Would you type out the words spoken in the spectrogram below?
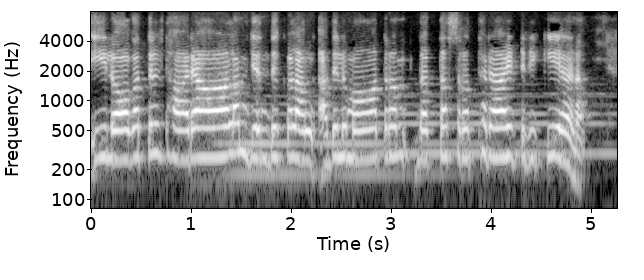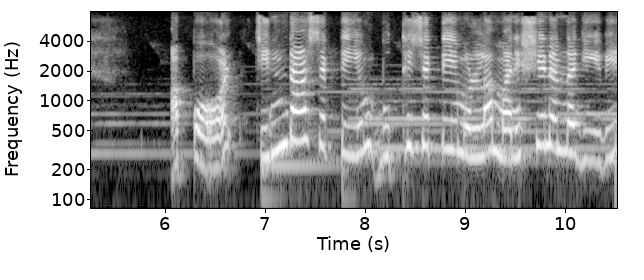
ഈ ലോകത്തിൽ ധാരാളം ജന്തുക്കൾ അതിൽ മാത്രം ദത്തശ്രദ്ധരായിട്ടിരിക്കുകയാണ്. അപ്പോൾ ചിന്താശക്തിയും ബുദ്ധിശക്തിയുമുള്ള മനുഷ്യൻ എന്ന ജീവി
